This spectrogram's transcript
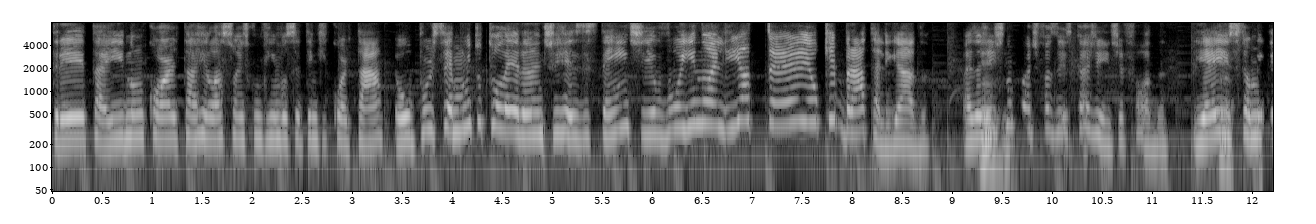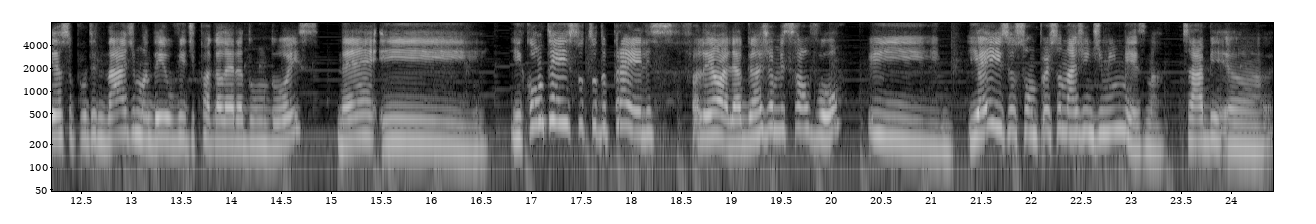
treta e não corta relações com quem você tem que cortar. Ou por ser muito tolerante e resistente, eu vou indo ali até eu quebrar, tá ligado? Mas a gente Uhum. não pode fazer isso com a gente, é foda. E é isso, eu me dei essa oportunidade, mandei o vídeo pra galera do 1-2, né? E, e contei isso tudo pra eles. Falei, olha, a Ganja me salvou. E, e é isso, eu sou um personagem de mim mesma, sabe? Eu,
